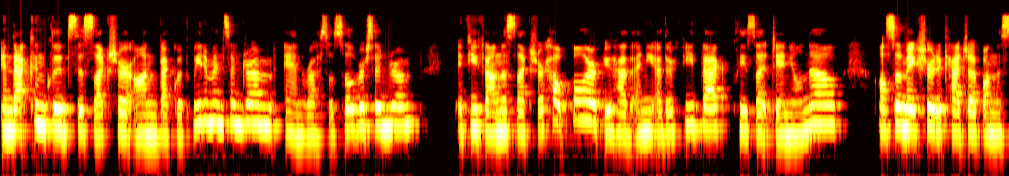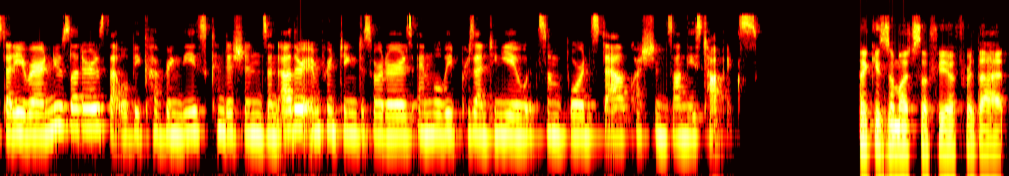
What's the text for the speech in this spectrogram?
And that concludes this lecture on Beckwith-Wiedemann syndrome and Russell-Silver syndrome. If you found this lecture helpful or if you have any other feedback, please let Daniel know. Also, make sure to catch up on the StudyRare newsletters that will be covering these conditions and other imprinting disorders, and we'll be presenting you with some board-style questions on these topics. Thank you so much, Sofia, for that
